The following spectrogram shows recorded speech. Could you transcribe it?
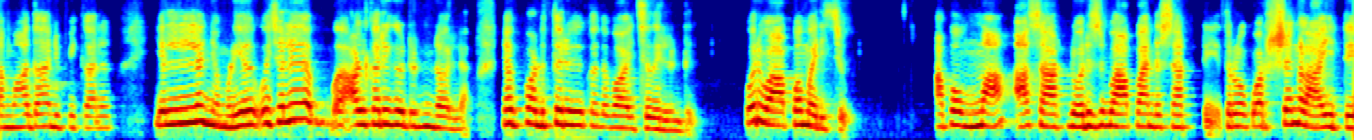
സമാധാനിപ്പിക്കാൻ എല്ലാം നമ്മൾ ചില ആൾക്കാർ കേട്ടിട്ടുണ്ടാവില്ല. ഞാൻ ഇപ്പൊ അടുത്തൊരു കഥ വായിച്ചതിലുണ്ട്. ഒരു വാപ്പ മരിച്ചു. അപ്പൊ ഉമ്മ ആ ഷർട്ട് ഒരു വാപ്പാന്റെ ഷർട്ട് ഇത്ര വർഷങ്ങളായിട്ട്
